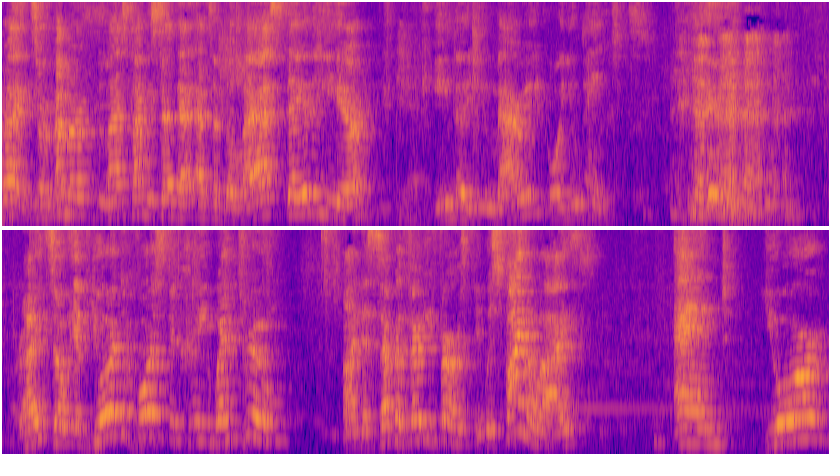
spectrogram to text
Right, so remember, last time we said that as of the last day of the year, either you married or you ain't. Right, so if your divorce decree went through on December 31st, it was finalized, and you're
